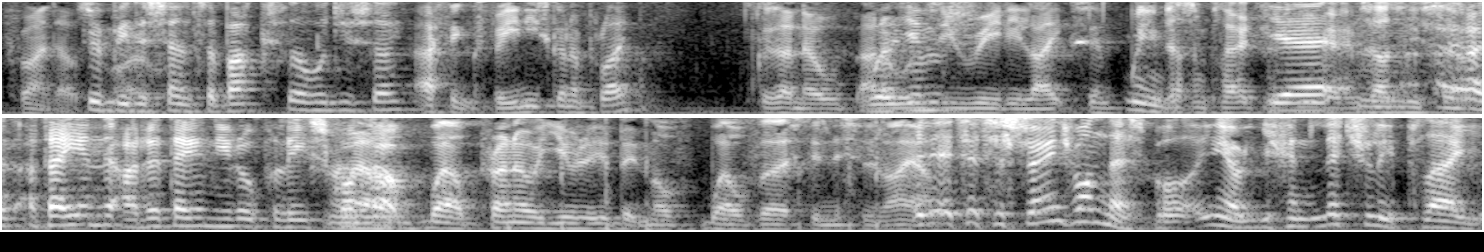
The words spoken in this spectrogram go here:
find out. Who'd be the centre backs, though, would you say? I think Feeney's going to play because I know I know Williams? he really likes him. Williams hasn't played for a few games, has he? So. Are, are they in? The, are they in the Europa League squad? Well, though? well, Prano, you're a bit more well versed in this than I am. It- It's, it's a strange one, this, but you know, you can literally play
